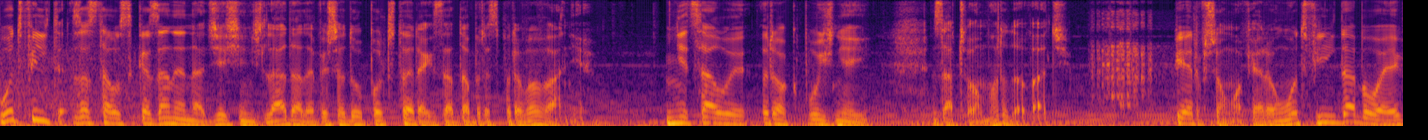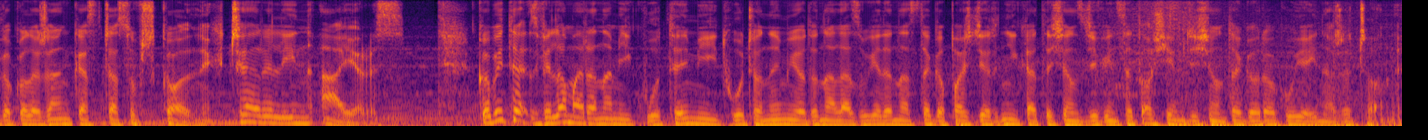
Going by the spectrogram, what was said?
Woodfield został skazany na 10 lat, ale wyszedł po czterech za dobre sprawowanie. Niecały rok później zaczął mordować. Pierwszą ofiarą Woodfielda była jego koleżanka z czasów szkolnych, Cherilyn Ayers. Kobietę z wieloma ranami kłutymi i tłuczonymi odnalazł 11 października 1980 roku jej narzeczony.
